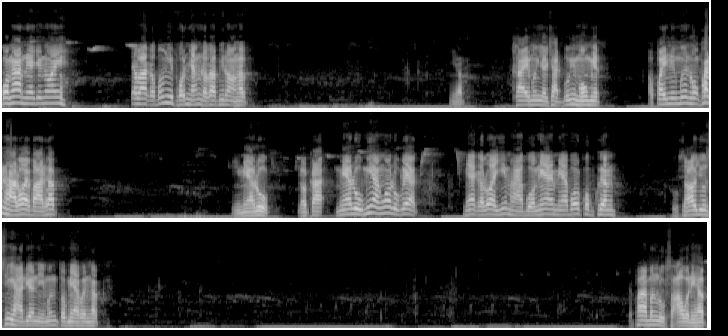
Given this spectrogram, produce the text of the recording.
บ่งามเนี่ยจังหน่อย แต่ว่ากับบ่มีผลหยังดอกครับพี่น้องครับนี่ครับใครมึงอย่าฉัดบ่มีมองเม็ดเอาไปหนึ่งหมื่นหกพันห้าร้อยบาทครับนี่แม่ลูกแล้วก็แม่ลูกเมียง้อลูกแรก แม่ก็ร้อยยิ้มหาบวกเนี่ยแม่บดครบเครื่องลูกสาวอยู่สี่หาเดือนนี่มึงตัวแม่เพิ่นครับ จะพามึงลูกสาววันนี้ครับ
